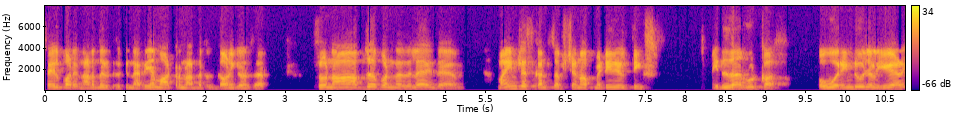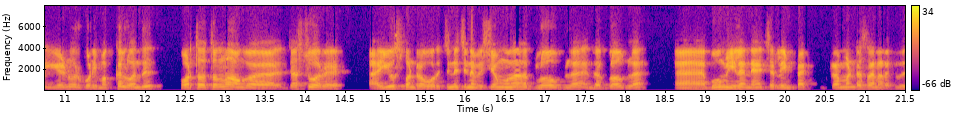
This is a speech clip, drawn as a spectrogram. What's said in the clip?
செயல்பாடு நடந்துகிட்டு இருக்கு. நிறைய மாற்றம் நடந்துட்டு இருக்கு. கவனிக்கிறோம் சார். ஸோ நான் அப்சர்வ் பண்றதுல இந்த mindless consumption of material things இதுதான் ரூட் காஸ் ஒவ்வொரு இண்டிவிஜுவல் ஏ எழுநூறு கோடி மக்கள் வந்து ஒருத்த ஒருத்தவங்களும் அவங்க ஜஸ்ட் ஒரு யூஸ் பண்ற ஒரு சின்ன சின்ன விஷயமும் தான் இந்த குளோப்ல இந்த குளோப்ல பூமியில நேச்சர்ல இம்பாக்ட் ட்ரெமெண்டஸா நடக்குது.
